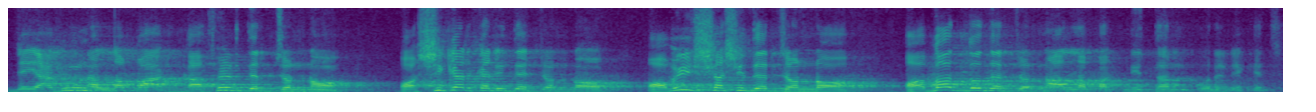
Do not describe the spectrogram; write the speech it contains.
যে আগুন আল্লাহ পাক কাফেরদের জন্য, অস্বীকারীদের জন্য, অবিশ্বাসীদের জন্য, অবাধ্যদের জন্য আল্লাহ পাক নির্ধারণ করে রেখেছে।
